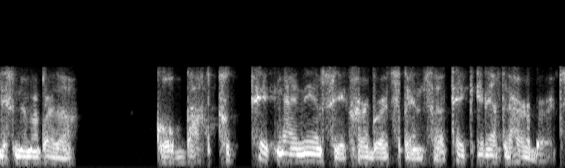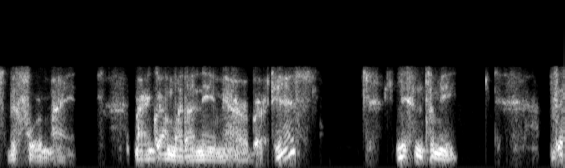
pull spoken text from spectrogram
listen me, my brother. Go back to take my namesake, Herbert Spencer. Take any of the Herberts before mine. My grandmother named me Herbert, yes? Listen to me. The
